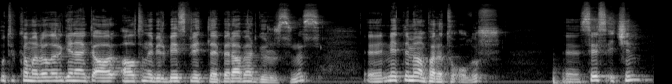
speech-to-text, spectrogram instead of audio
Bu tip kameraları genellikle altında bir base plate ile beraber görürsünüz. E, netleme aparatı olur. E, ses için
